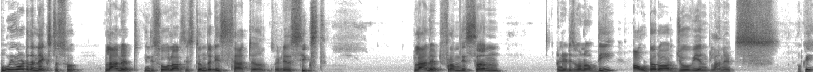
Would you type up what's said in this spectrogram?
moving on to the next so planet in the solar system that is Saturn. So it is sixth planet from the sun and it is one of the outer or Jovian planets okay?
